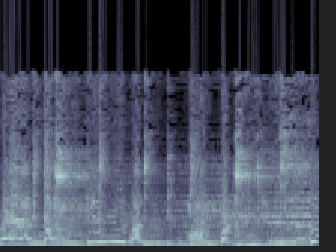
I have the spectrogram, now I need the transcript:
ពេលក្នុងជីវិតអូនបាត់ឈឺ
